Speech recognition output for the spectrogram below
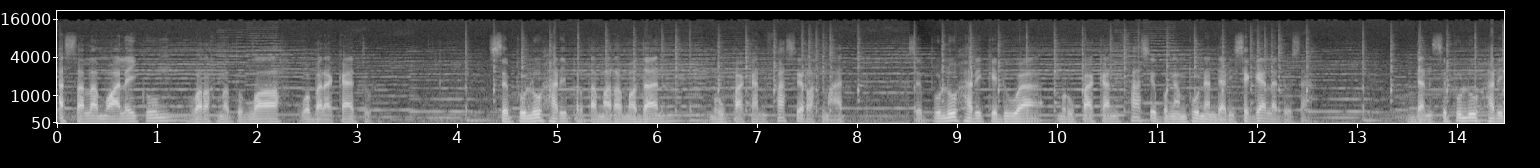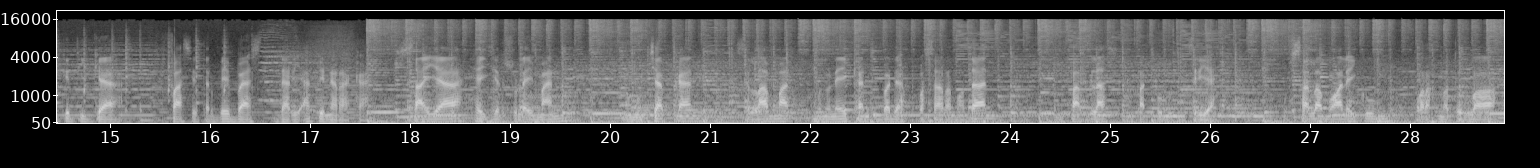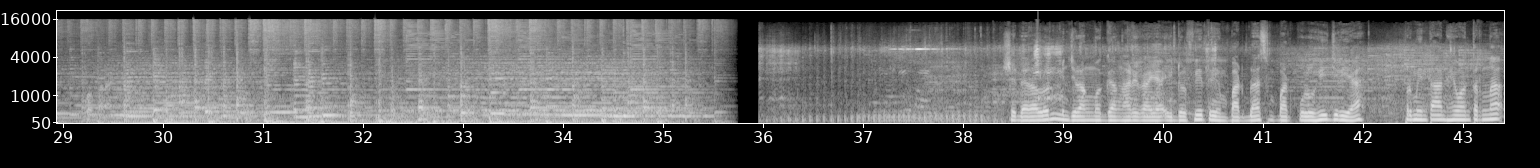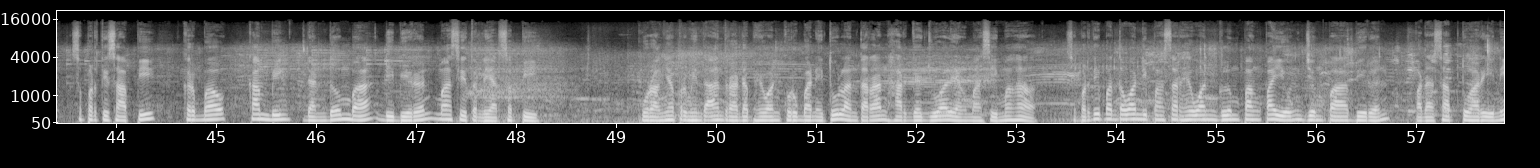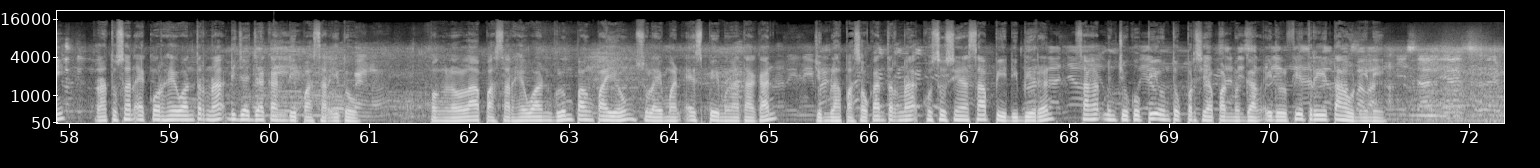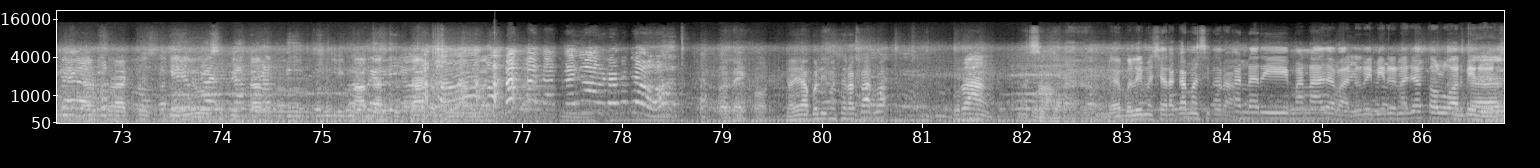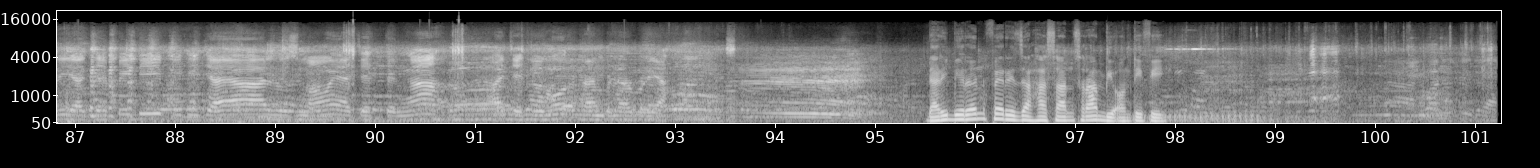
Assalamualaikum warahmatullahi wabarakatuh. Sepuluh hari pertama Ramadan merupakan fase rahmat. Sepuluh hari kedua merupakan fase pengampunan dari segala dosa. Dan sepuluh hari ketiga fase terbebas dari api neraka. Saya Hejir Sulaiman mengucapkan selamat menunaikan ibadah puasa Ramadan 1440 Hijriah. Assalamualaikum warahmatullahi wabarakatuh. Syederalun menjelang megang Hari Raya Idul Fitri 1440 Hijriah, permintaan hewan ternak seperti sapi, kerbau, kambing, dan domba di Biren masih terlihat sepi. Kurangnya permintaan terhadap hewan kurban itu lantaran harga jual yang masih mahal. Seperti pantauan di pasar hewan Gelempang Payung, Jempa, Biren, pada Sabtu hari ini, ratusan ekor hewan ternak dijajakan di pasar itu. Pengelola pasar hewan Gelempang Payung, Sulaiman SP mengatakan, jumlah pasokan ternak khususnya sapi di Biren sangat mencukupi untuk persiapan megang Idul Fitri tahun ini. Misalnya sekitar 100 kilo sekitar 15 juta atau 16 juta per ekor. Daya beli masyarakat, Pak? Kurang. Masih kurang. Daya beli masyarakat masih kurang. Kan dari mana aja Pak? Dari Biren aja atau luar Biren? Dari Aceh PD, PD Jaya, Lusmawe, Aceh Tengah, Aceh Timur, dan Benar Meriah. Dari Biren, Ferizal Hasan, Serambi On TV.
